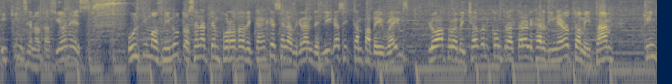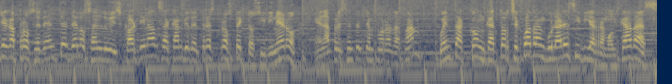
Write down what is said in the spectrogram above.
y 15 anotaciones. Últimos minutos en la temporada de canjes en las grandes ligas y Tampa Bay Rays lo ha aprovechado al contratar al jardinero Tommy Pham, quien llega procedente de los St. Louis Cardinals a cambio de tres prospectos y dinero. En la presente temporada Pham cuenta con 14 cuadrangulares y 10 remolcadas.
